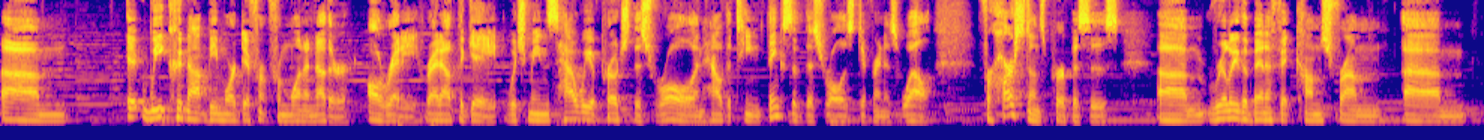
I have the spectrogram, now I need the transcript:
Um, it, we could not be more different from one another already right out the gate, which means how we approach this role and how the team thinks of this role is different as well. For Hearthstone's purposes, um, really the benefit comes from um,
